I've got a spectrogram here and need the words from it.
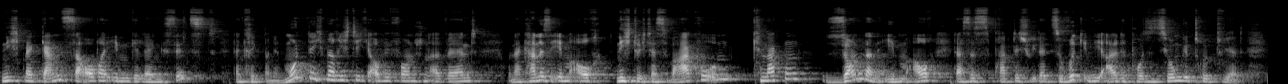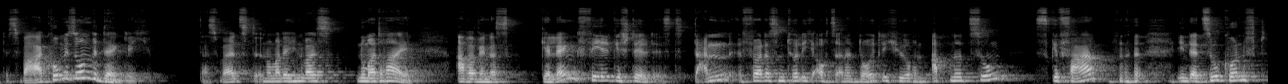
nicht mehr ganz sauber im Gelenk sitzt. Dann kriegt man den Mund nicht mehr richtig auf, wie vorhin schon erwähnt. Und dann kann es eben auch nicht durch das Vakuum knacken, sondern eben auch, dass es praktisch wieder zurück in die alte Position gedrückt wird. Das Vakuum ist unbedenklich. Das war jetzt nochmal der Hinweis Nummer drei. Aber wenn das Gelenk fehlgestellt ist, dann fördert es natürlich auch zu einer deutlich höheren Abnutzungsgefahr in der Zukunft.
